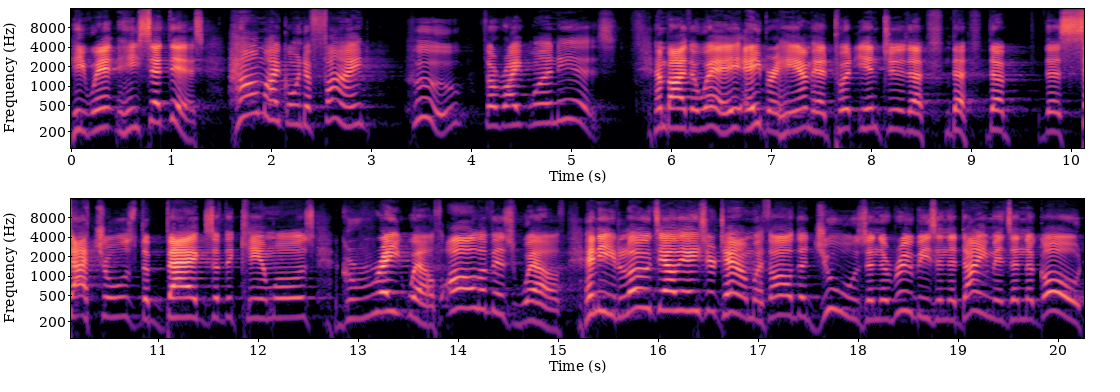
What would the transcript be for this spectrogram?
he went and he said this How am I going to find who the right one is? And by the way, Abraham had put into the, the, the, the satchels, the bags of the camels, great wealth, all of his wealth. And he loads Eliezer down with all the jewels and the rubies and the diamonds and the gold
